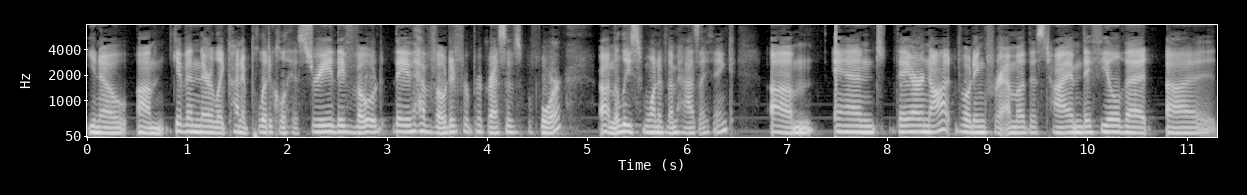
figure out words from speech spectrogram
you know, um, given their like kind of political history, they vote they have voted for progressives before. Um, at least one of them has, I think. Um, and they are not voting for Emma this time. They feel that uh,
